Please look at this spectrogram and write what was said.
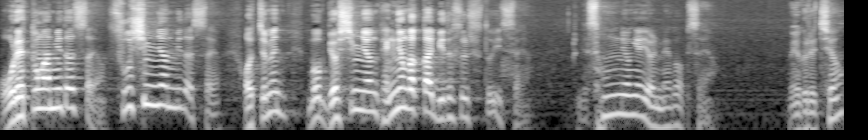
오랫동안 믿었어요. 수십 년 믿었어요. 어쩌면 뭐 몇십 년, 백 년 가까이 믿었을 수도 있어요. 그런데 성령의 열매가 없어요. 왜 그렇죠?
